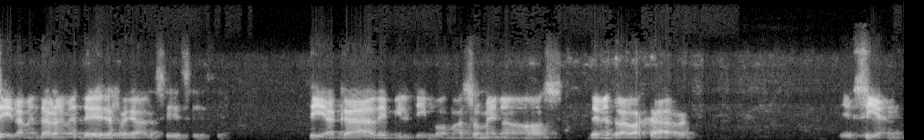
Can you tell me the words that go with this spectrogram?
Sí, lamentablemente es real, sí, sí, sí. Sí, acá de mil tipos más o menos deben trabajar 100. Eh,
